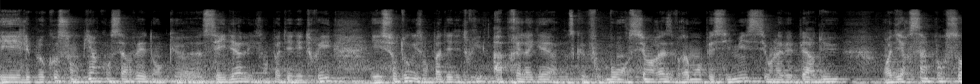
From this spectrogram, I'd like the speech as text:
Et les blocos sont bien conservés, donc euh, c'est idéal, ils n'ont pas été détruits. Et surtout, ils n'ont pas été détruits après la guerre. Parce que, bon, si on reste vraiment pessimiste, si on avait perdu, on va dire 5%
